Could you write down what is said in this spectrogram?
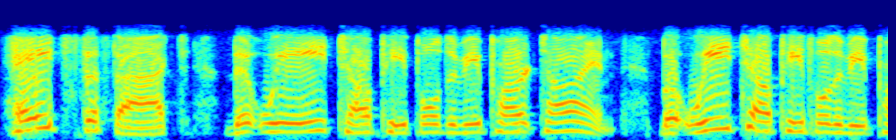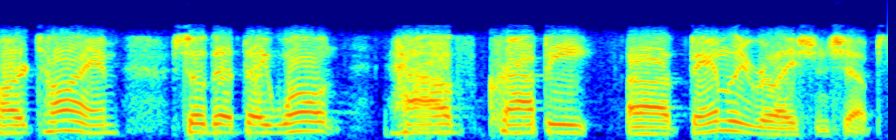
hates the fact that we tell people to be part time. But we tell people to be part time so that they won't have crappy uh, family relationships.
